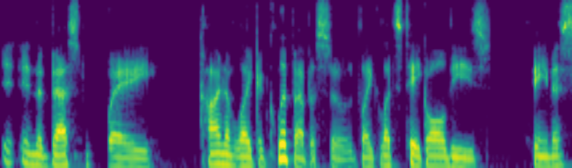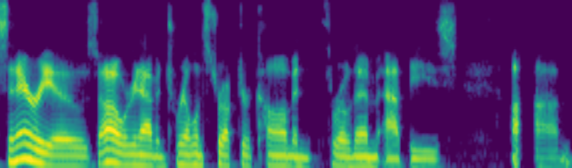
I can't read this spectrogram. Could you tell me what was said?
in the best way kind of like a clip episode. Like let's take all these famous scenarios. Oh we're going to have a drill instructor come and throw them at these um,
